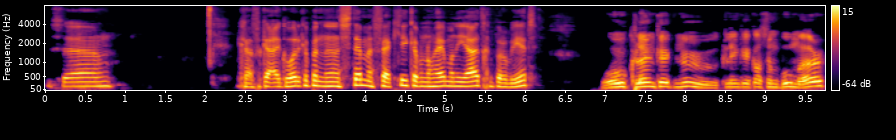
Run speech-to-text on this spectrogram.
Dus, eh, ik ga even kijken hoor. Ik heb een eh, stemeffectje. Ik heb het nog helemaal niet uitgeprobeerd. Hoe klink ik nu? Klink ik als een boomer?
